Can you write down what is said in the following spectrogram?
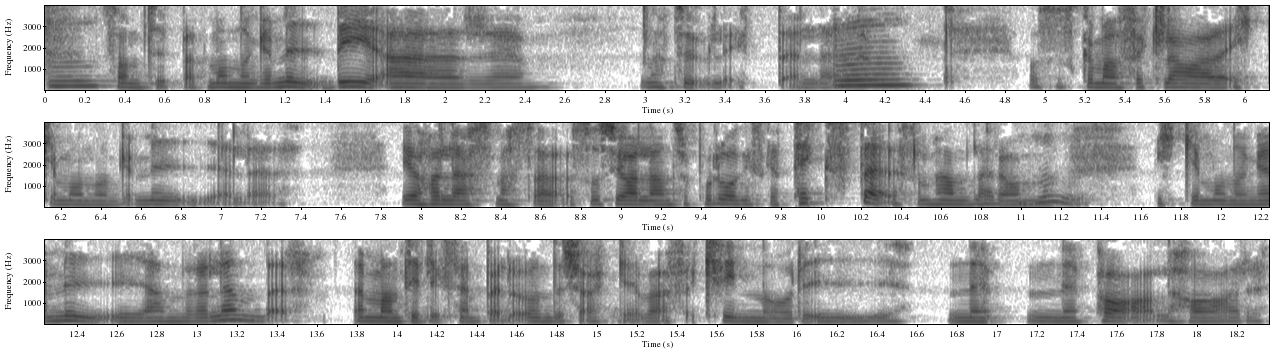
mm. som typ att monogami det är eh, naturligt eller mm. och så ska man förklara icke-monogami eller jag har läst massa socialantropologiska texter som handlar om mm. icke-monogami i andra länder. Där man till exempel undersöker varför kvinnor i ne Nepal har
